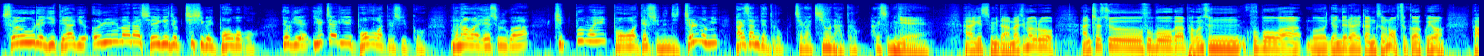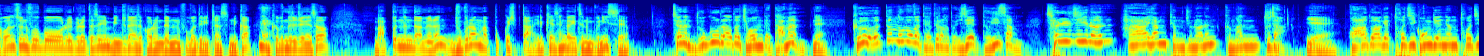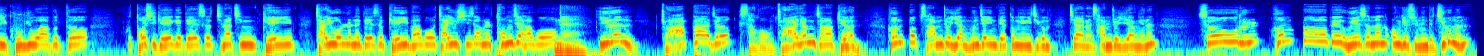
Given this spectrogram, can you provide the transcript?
서울의 이 대학이 얼마나 세계적 지식의 보고고 여기에 일자리의 보고가 될 수 있고 문화와 예술과 기쁨의 보고가 될 수 있는지 젊음이 발산되도록 제가 지원하도록 하겠습니다. 예. 알겠습니다. 마지막으로 안철수 후보가 박원순 후보와 뭐 연대를 할 가능성은 없을 것 같고요. 박원순 후보를 비롯해서 지금 민주당에서 거론되는 후보들이 있지 않습니까? 네. 그분들 중에서 맞붙는다면은 누구랑 맞붙고 싶다 이렇게 생각이 드는 분이 있어요. 저는 누구라도 좋은데 다만 네. 그 어떤 후보가 되더라도 이제 더 이상 철진한 하향 평준화는 그만두자. 예. 과도하게 토지 공개념, 토지 국유화부터 그 도시 계획에 대해서 지나친 개입, 자유 언론에 대해서 개입하고 자유 시장을 통제하고 네. 이런 좌파적 사고, 좌향좌 개헌, 헌법 3조 2항 문재인 대통령이 지금 제안한 3조 2항에는 서울을 헌법에 의해서만 옮길 수 있는데 지금은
